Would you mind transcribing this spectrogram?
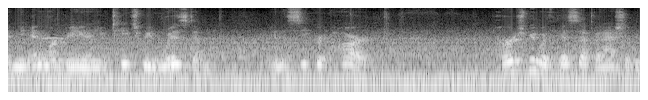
in the inward being, and you teach me wisdom in the secret heart. Purge me with hyssop, and I shall be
